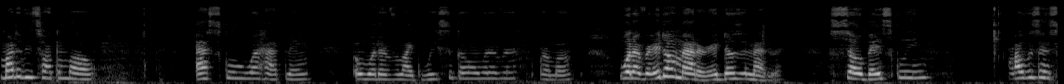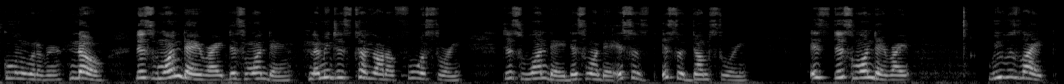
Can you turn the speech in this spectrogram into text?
I'm about to be talking about at school what happened or whatever like weeks ago or whatever or a month whatever it don't matter it doesn't matter. So basically i was in school and whatever. No this one day right this one day let me just tell y'all the full story. Just one day this one day it's just it's a dumb story. It's this one day right we was like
